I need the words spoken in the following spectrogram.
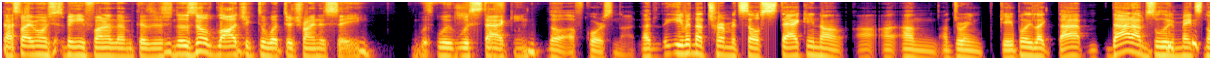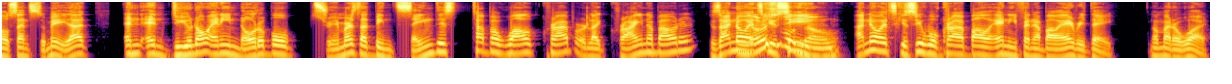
That's why everyone's just making fun of them because there's there's no logic to what they're trying to say with, with, stacking. No, of course not. Even the term itself, stacking on on, on, on during gameplay, like that, that absolutely makes no sense to me. That and and do you know any notable streamers that have been saying this type of wild crap or like crying about it? Because I know Noticeable, XQC, no. I know XQC will cry about anything about every day, no matter what.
